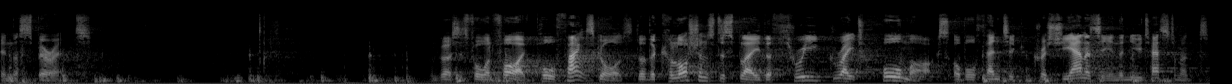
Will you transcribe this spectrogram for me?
in the Spirit. Verses 4 and 5, Paul thanks God that the Colossians display the three great hallmarks of authentic Christianity in the New Testament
